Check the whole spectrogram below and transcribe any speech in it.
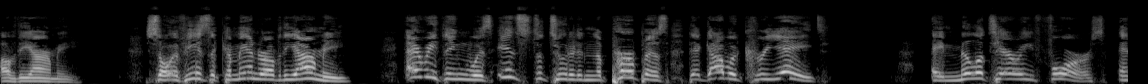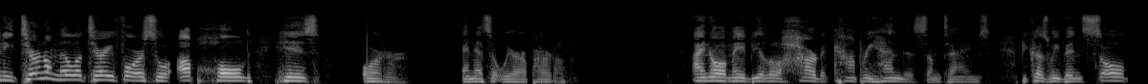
of the army. So if he is the commander of the army, everything was instituted in the purpose that God would create a military force, an eternal military force who uphold his order. And that's what we are a part of. I know it may be a little hard to comprehend this sometimes because we've been so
